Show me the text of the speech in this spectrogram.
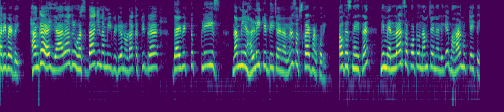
ಮರಿಬೇಡ್ರಿ. ಹಂಗ ಯಾರಾದ್ರೂ ಹೊಸದಾಗಿ ನಮ್ಮ ಈ ವಿಡಿಯೋ ನೋಡಕತ್ತಿದ್ರೆ ದಯವಿಟ್ಟು ಪ್ಲೀಸ್ ನಮ್ಮ ಈ ಹಳ್ಳಿ ಕಿಡ್ಡಿ ಚಾನೆಲ್ನ ಸಬ್ಸ್ಕ್ರೈಬ್ ಮಾಡ್ಕೊರಿ. ಹೌದು ಸ್ನೇಹಿತರೆ ನಿಮ್ಮೆಲ್ಲರ ಸಪೋರ್ಟ್ ನಮ್ಮ ಚಾನೆಲ್ಗೆ ಬಹಳ ಮುಖ್ಯ ಐತಿ.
